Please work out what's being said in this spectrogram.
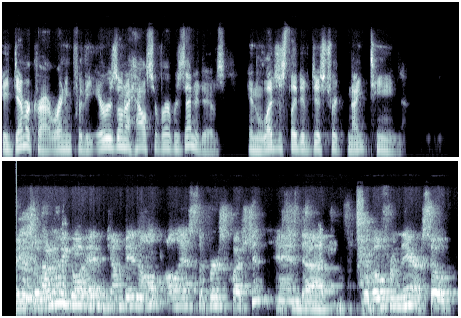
a Democrat running for the Arizona House of Representatives in Legislative District 19. So why don't we go ahead and jump in? I'll, I'll ask the first question and uh, we'll go from there. So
